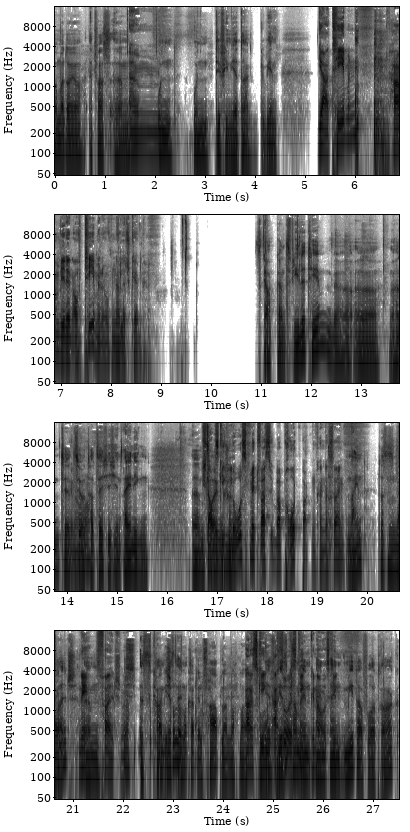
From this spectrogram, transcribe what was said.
war man da ja etwas ähm, Ähm, un, undefiniert da gewesen. ja, Themen. haben wir denn auch Themen auf dem Knowledge Camp? Es gab ganz viele Themen. Wir, äh, wir hatten es jetzt Genau. ja tatsächlich in einigen ähm, Ich glaube, es ging los mit was über Brotbacken, kann das sein? Nein, das ist Nein. falsch. Nee, Ähm, ist falsch, ne? ich, es kam ich erst hole mal gerade den Fahrplan nochmal. Ach, es ging- erst, ach erst so, es kam ging, ein, genau, ein, es ging. ein Meta-Vortrag,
